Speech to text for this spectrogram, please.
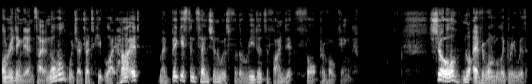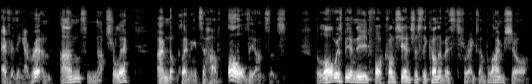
On reading the entire novel, which I tried to keep light-hearted, my biggest intention was for the reader to find it thought-provoking. Sure, not everyone will agree with everything I've written, and naturally, I'm not claiming to have all the answers. There'll always be a need for conscientious economists, for example, I'm sure.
